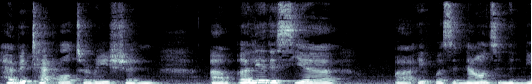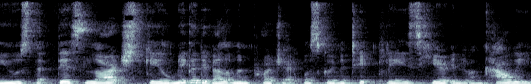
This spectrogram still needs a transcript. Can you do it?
habitat alteration. Um, earlier this year, uh, it was announced in the news that this large-scale mega development project was going to take place here in Langkawi.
